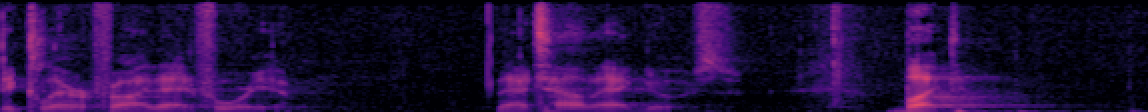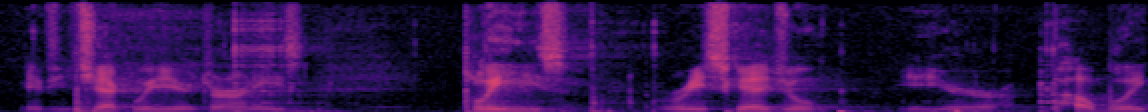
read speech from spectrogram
To clarify that for you. That's how that goes. But if you check with your attorneys, please reschedule your public,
